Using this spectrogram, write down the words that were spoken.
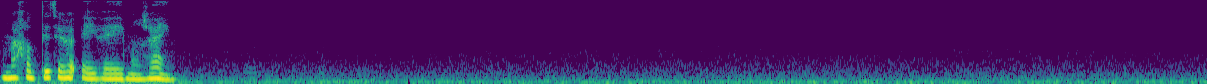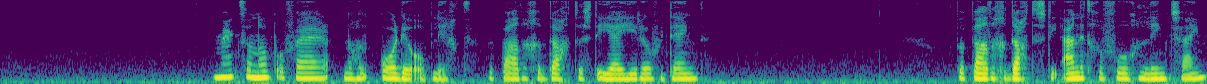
Mag ook dit er even helemaal zijn. Merk dan op of er nog een oordeel op ligt. Bepaalde gedachten die jij hierover denkt. Of bepaalde gedachten die aan dit gevoel gelinkt zijn.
